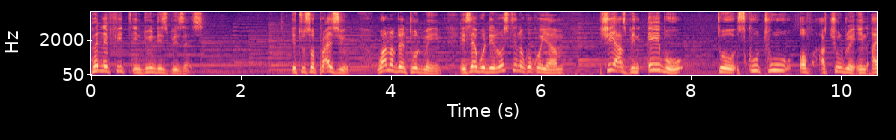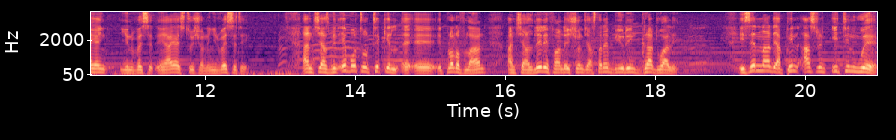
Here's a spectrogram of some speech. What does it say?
benefit in doing this business. It will surprise you. One of them told me, he said, with the roasting of cocoyam, she has been able to school two of her children in higher university, in higher institution, in university. And she has been able to take a, a, a, plot of land and she has laid a foundation. She has started building gradually. He said now they are paying us eating well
